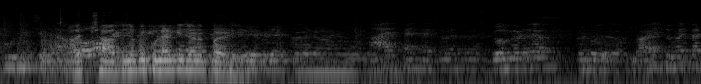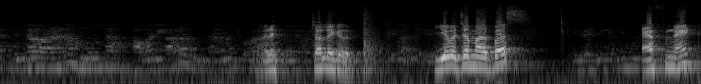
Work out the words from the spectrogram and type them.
अच्छा तो पे कूलर की ज़रूरत पड़ रही है। अरे, चल इधर ये बचा हमारे पास एफ़ नेट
